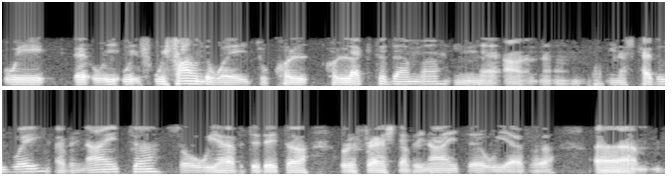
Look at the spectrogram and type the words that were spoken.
we, Uh, we we we found a way to col collect them uh, in a, in a scheduled way every night. So we have the data refreshed every night. we have um,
